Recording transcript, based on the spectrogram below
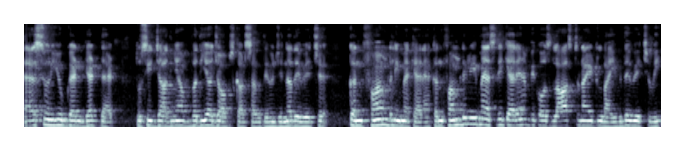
As soon you can get that ਤੁਸੀਂ ਜਿਆਦੀਆਂ ਵਧੀਆ ਜੌਬਸ ਕਰ ਸਕਦੇ ਹੋ, ਜਿਨ੍ਹਾਂ ਦੇ ਵਿੱਚ ਕਨਫਰਮਡਲੀ ਮੈਂ ਕਹਿ ਰਿਹਾ ਕਨਫਰਮਡਲੀ ਮੈਂ ਇਸ ਲਈ ਕਹਿ ਰਿਹਾ ਬਿਕੋਜ਼ ਲਾਸਟ ਨਾਈਟ ਲਾਈਵ ਦੇ ਵਿੱਚ ਵੀ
